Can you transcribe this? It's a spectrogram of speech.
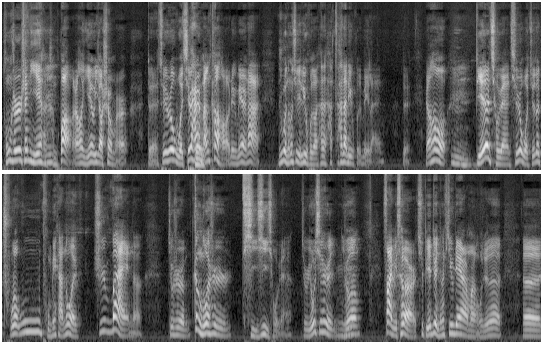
同时身体也很嗯很棒，然后也有一脚射门儿，对，所以说我其实还是嗯蛮看好这个维尔纳，如果能去利物浦的话，他他他在利物浦的未来，对，然后。嗯，别的球员，其实我觉得除了乌普梅卡诺之外呢，就是更多是体系球员，就是尤其是你说嗯萨比策尔去别队能踢出这样吗？我觉得，呃，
